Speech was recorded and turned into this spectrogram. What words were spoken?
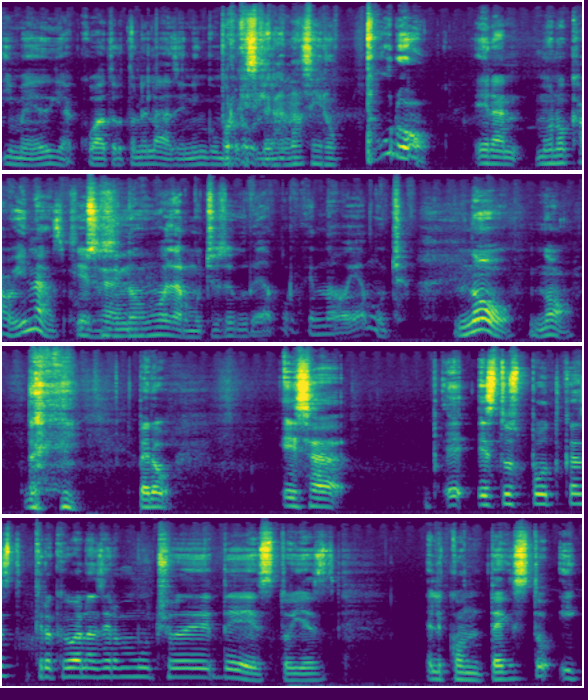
y media, cuatro toneladas sin ningún porque problema. Porque eran acero puro. Eran monocabinas. Sí, o eso sea... sí no vamos a hablar mucho de seguridad porque no había mucha. No, no. pero esa... E, estos podcasts creo que van a ser mucho de, de esto y es el contexto y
